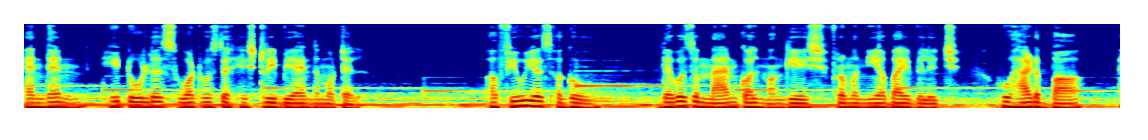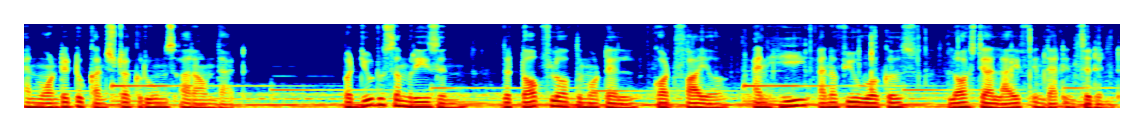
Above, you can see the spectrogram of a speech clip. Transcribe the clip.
And then he told us what was the history behind the motel. A few years ago, there was a man called Mangesh from a nearby village who had a bar and wanted to construct rooms around that. But due to some reason, the top floor of the motel caught fire and he and a few workers lost their life in that incident.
